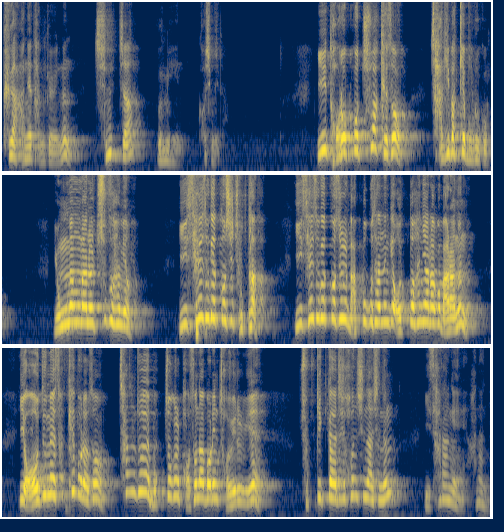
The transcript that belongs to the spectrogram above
그 안에 담겨 있는 진짜 의미인 것입니다. 이 더럽고 추악해서 자기밖에 모르고 욕망만을 추구하며 이 세속의 것이 좋다. 이 세속의 것을 맛보고 사는 게 어떠하냐라고 말하는 이 어둠에 속해버려서 창조의 목적을 벗어나 버린 저희를 위해 죽기까지 헌신하시는 이 사랑의 하나님.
